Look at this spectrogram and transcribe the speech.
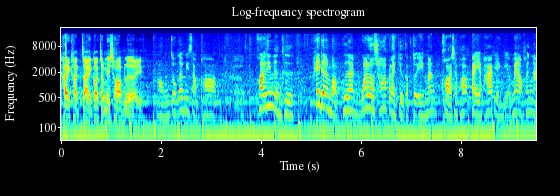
ใครขัดใจก็จะไม่ชอบเลย ของโจ๊กเกอร์มี 2 ข้อ ข้อที่ 1 คือให้เดินบอกเพื่อนว่าเราชอบอะไรเกี่ยวกับตัวเองมั่งขอเฉพาะกายภาพอย่างเดียวไม่เอาข้างใน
